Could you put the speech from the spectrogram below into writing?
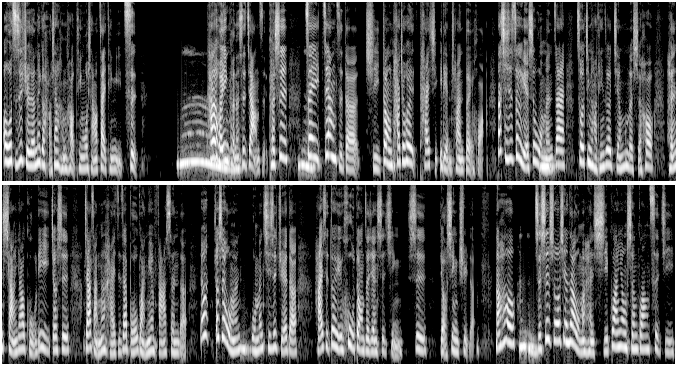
哦，我只是觉得那个好像很好听，我想要再听一次。嗯，他的回应可能是这样子，可是这这样子的启动，他就会开启一连串对话。那其实这个也是我们在做静好听这个节目的时候，很想要鼓励，就是家长跟孩子在博物馆里面发生的，因为就是我们我们其实觉得孩子对于互动这件事情是有兴趣的，然后只是说现在我们很习惯用声光刺激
